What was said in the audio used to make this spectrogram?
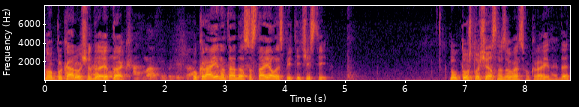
Ну, покороче, да, и так. Украина тогда состояла из пяти частей. Ну, то, что сейчас называется Украиной, да?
